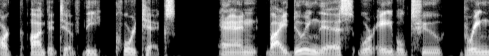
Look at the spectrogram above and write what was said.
our cognitive, the cortex. And by doing this, we're able to bring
